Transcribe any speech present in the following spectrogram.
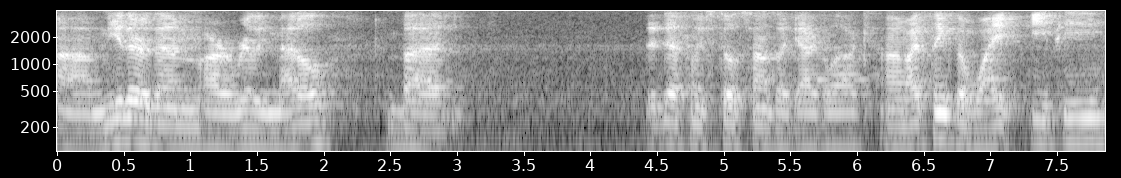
um, neither of them are really metal, but it definitely still sounds like Agalloch. Um, I think the White EP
